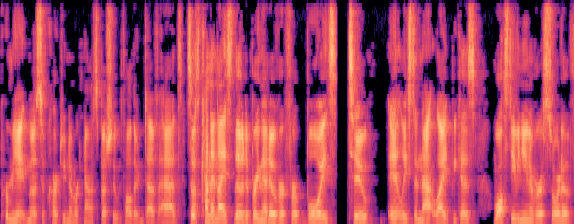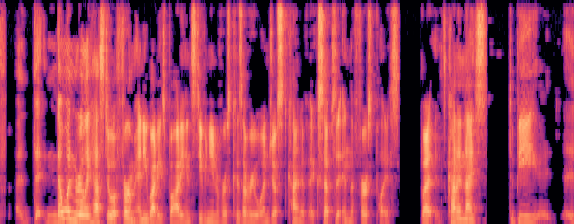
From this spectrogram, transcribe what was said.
permeate most of Cartoon Network now, especially with all their Dove ads. So it's kind of nice, though, to bring that over for boys, too, at least in that light, because while Steven Universe sort of. No one really has to affirm anybody's body in Steven Universe because everyone just kind of accepts it in the first place. But it's kind of nice to be uh,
